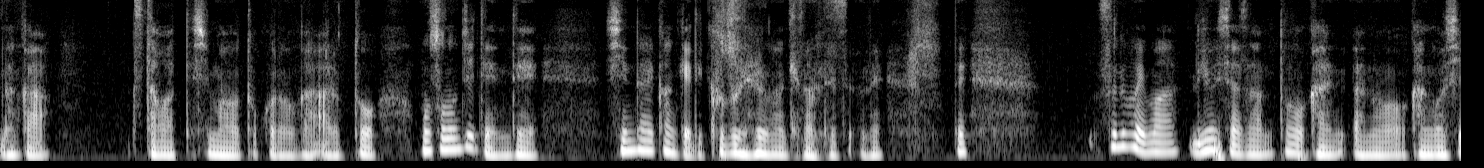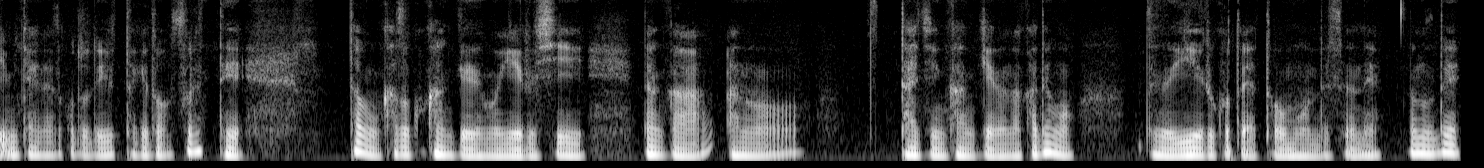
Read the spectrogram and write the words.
なんか伝わってしまうところがあるともうその時点で信頼関係で崩れるわけなんですよね。でそれは今利用者さんとかあの看護師みたいなことで言ったけどそれって多分家族関係でも言えるしなんかあの対人関係の中でも全然言えることやと思うんですよね。なので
